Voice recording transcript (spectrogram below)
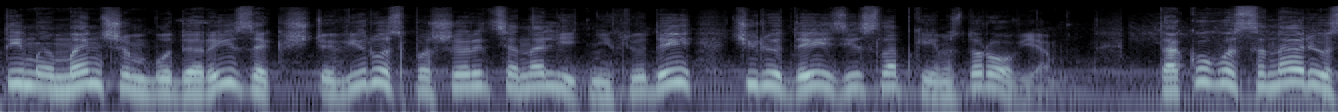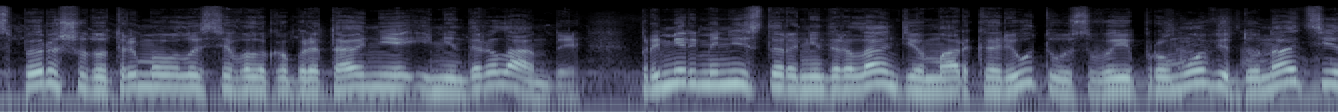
тим меншим буде ризик, що вірус пошириться на літніх людей чи людей зі слабким здоров'ям. Такого сценарію спершу дотримувалися Великобританія і Нідерланди. Прем'єр-міністр Нідерландів Марк Рют у своїй промові до нації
